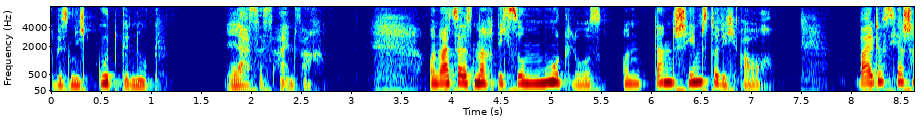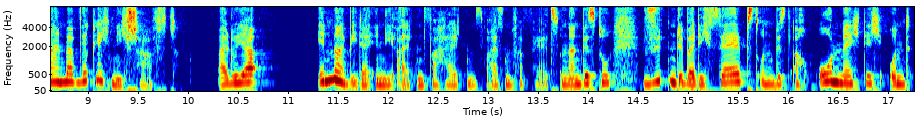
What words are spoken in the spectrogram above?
Du bist nicht gut genug. Lass es einfach. Und weißt du, das macht dich so mutlos und dann schämst du dich auch, weil du es ja scheinbar wirklich nicht schaffst, weil du ja immer wieder in die alten Verhaltensweisen verfällst und dann bist du wütend über dich selbst und bist auch ohnmächtig und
